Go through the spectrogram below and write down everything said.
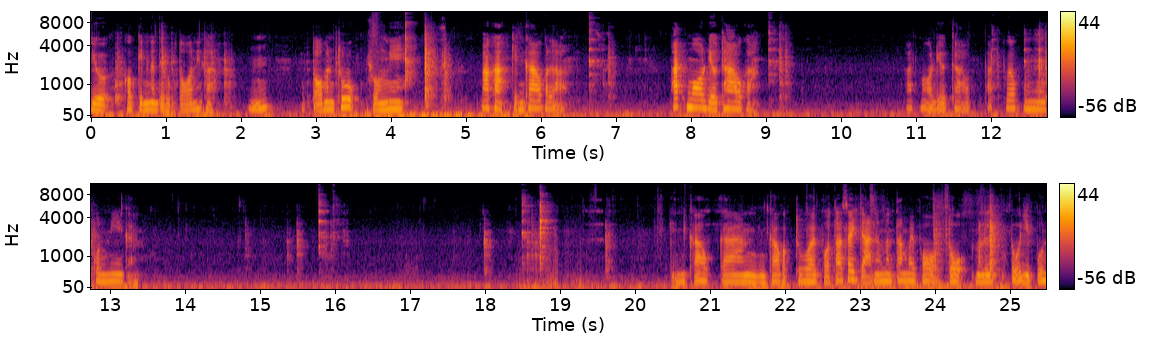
เยอะก็กินกันแต่ลูกโตนี่ค่ะลูกโตมันทุกช่วงนี้ มาค่ะ กินข้าวกันละพัดหมอเดียวเท้าค่ะ พัดหมอเดียวเท้าพัดเพื่อคนนู้นคนนี้กันกินข้าวกันกินข้าวกับถ้วยพอถ้าใส่จานนั้นมันตั้งไม่พอโต๊ะมันเล็กโต๊ะญี่ปุ่น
